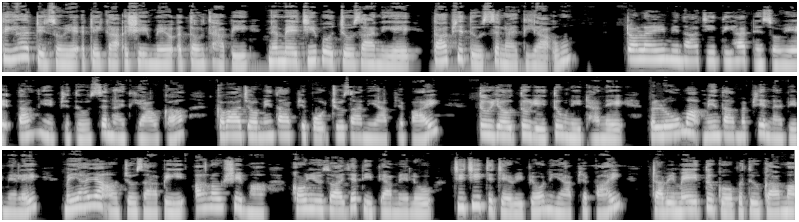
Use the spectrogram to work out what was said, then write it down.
တီဟာတင်ဆိုရဲ့အတိတ်ကအရှိန်မဲကိုအသုံးချပြီးနာမည်ကြီးဖို့စ조사နေတဲ့တားဖြစ်သူစစ်နိုင်တီဟာဦးတော်လိုင်းမင်းသားကြီးတီဟာတင်ဆိုရဲ့တားငယ်ဖြစ်သူစစ်နိုင်တီဟာဦးကကဘာကျော်မင်းသားဖြစ်ဖို့စ조사နေရဖြစ်ပါတယ်သူ့ရုပ်သူ့ရည်သူ့အနေထားနဲ့ဘလို့မှမင်းသားမဖြစ်နိုင်ပေမဲ့လေမရရအောင်စ조사ပြီးအားလုံးရှိမှဂုံယူစွာရက်တည်ပြမယ်လို့ကြီးကြီးကျယ်ကျယ်ပြောနေရဖြစ်ပါတယ် ဒါပေမဲ့သူ့ကိုဘသူကမှ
